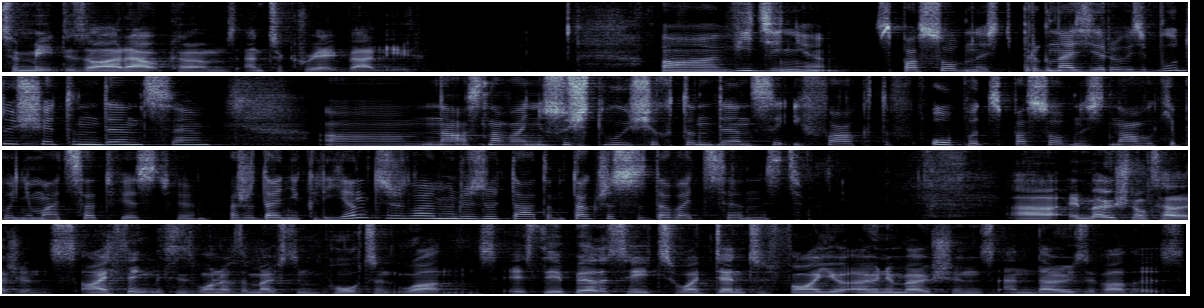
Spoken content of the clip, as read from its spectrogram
to meet desired outcomes, and to create value. А, Видение — способность прогнозировать будущие тенденции а, на основании существующих тенденций и фактов. Опыт — способность, навыки понимать соответствие ожиданий клиента желаемым результатам, также создавать ценность. Uh, emotional intelligence, I think this is one of the most important ones. It's the ability to identify your own emotions and those of others,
